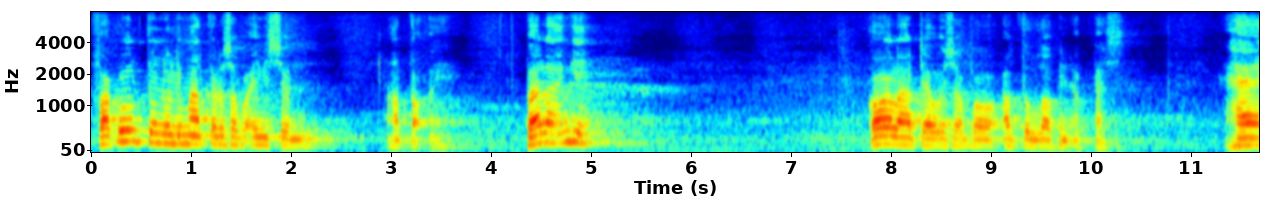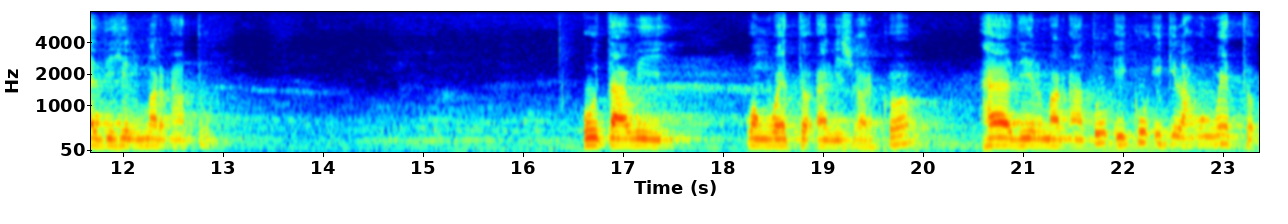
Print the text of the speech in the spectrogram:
Fakultu nuli matur sapa ingsun atoke. Bala nggih. Kala dawu sapa Abdullah bin Abbas hadhil mar'atu. Utawi wong wedok ahli swarga hadhil mar'atu iku ikilah wong wedok.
